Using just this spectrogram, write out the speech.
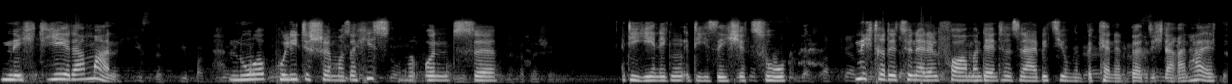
nicht jedermann. Nur politische Masochisten und äh, diejenigen, die sich zu nicht traditionellen Formen der internationalen Beziehungen bekennen, werden sich daran halten.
